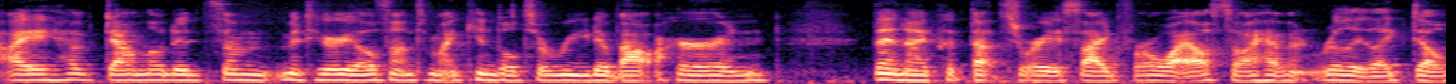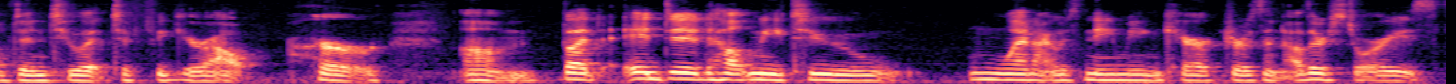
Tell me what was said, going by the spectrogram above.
I have downloaded some materials onto my Kindle to read about her, and then I put that story aside for a while. So I haven't really like delved into it to figure out her. Um, but it did help me to when I was naming characters in other stories,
